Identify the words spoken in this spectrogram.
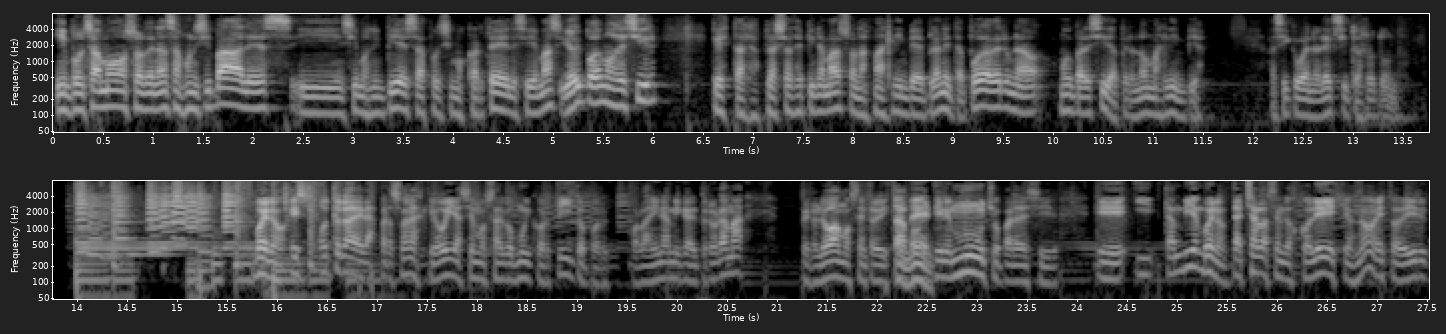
Impulsamos ordenanzas municipales y hicimos limpiezas, pusimos carteles y demás. Y hoy podemos decir que estas, las playas de Pinamar, son las más limpias del planeta. Puede haber una muy parecida, pero no más limpia. Así que bueno, el éxito es rotundo. Bueno, es otra de las personas que hoy hacemos algo muy cortito por, por la dinámica del programa, pero lo vamos a entrevistar También. porque tiene mucho para decir. Eh, y también, bueno, da charlas en los colegios, ¿no? Esto de ir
